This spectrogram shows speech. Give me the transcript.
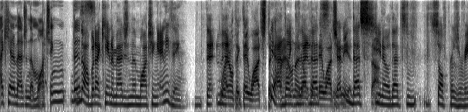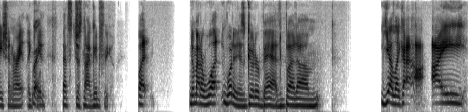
I can't imagine them watching this. no, but I can't imagine them watching anything. That, Well, I don't think they watch the yeah, Crown. like I that, don't think they watch any of that's you know that's self-preservation, right? Like Right. it- that's just not good for you. But no matter what what it is, good or bad, but um, yeah, like I, I, I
